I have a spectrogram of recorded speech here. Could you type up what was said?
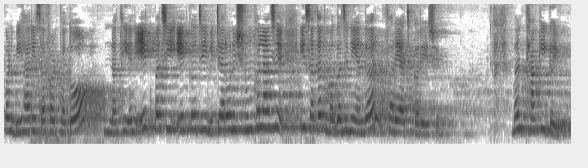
પણ બિહારી સફળ થતો નથી. અને એક પછી એક જે વિચારોની શૃંખલા છે એ સતત મગજની અંદર ફર્યા જ કરે છે. મન થાકી ગયું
